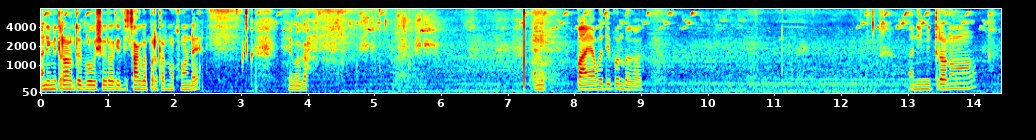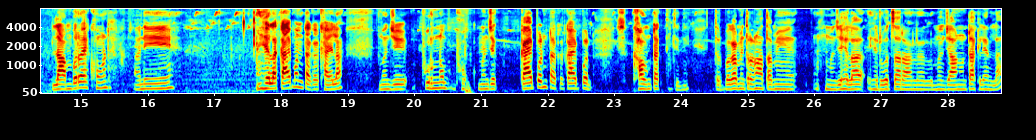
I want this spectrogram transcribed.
आणि मित्रांनो तुम्ही बघू शकता किती चांगल्या प्रकारनं खोंड आहे. हे बघा. आणि पायामध्ये पण बघा. आणि मित्रांनो लांबर आहे खोंड आणि ह्याला काय पण टाका खायला. म्हणजे पूर्ण भूक म्हणजे काय पण टाका काय पण खाऊन टाकते त्यांनी तर बघा मित्रांनो आता मी म्हणजे ह्याला हिरवं चारा आणलं म्हणजे आणून टाकले ह्याला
